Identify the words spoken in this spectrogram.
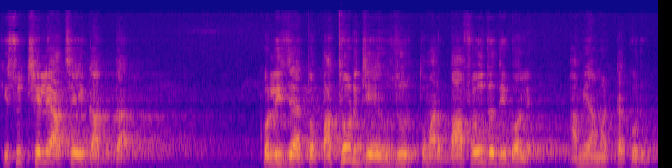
কিছু ছেলে আছে এই গাদ্দার। কলিজা এত পাথর যে, হুজুর, তোমার বাপেও যদি বলে, আমি আমারটা করব।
